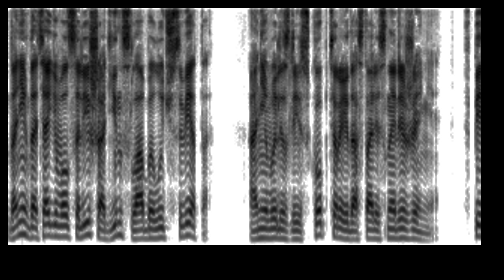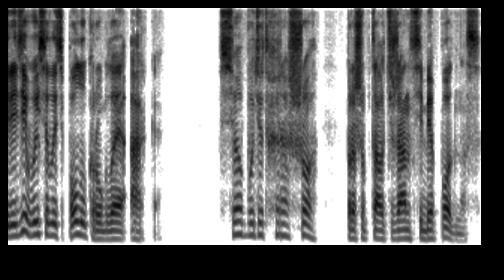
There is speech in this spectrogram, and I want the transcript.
до них дотягивался лишь один слабый луч света. Они вылезли из коптера и достали снаряжение. Впереди высилась полукруглая арка. «Все будет хорошо», — прошептал Чжан себе под нос.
